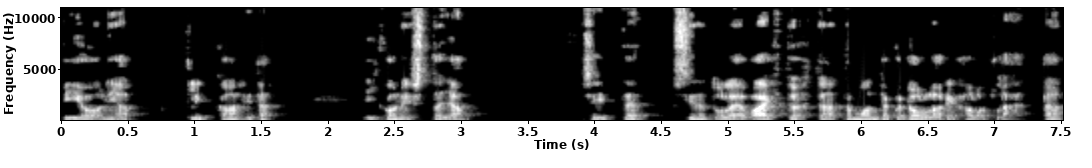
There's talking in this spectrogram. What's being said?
bioon ja klikkaan sitä ikonista ja sitten siinä tulee vaihtoehtona, että montako dollaria haluat lähettää.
